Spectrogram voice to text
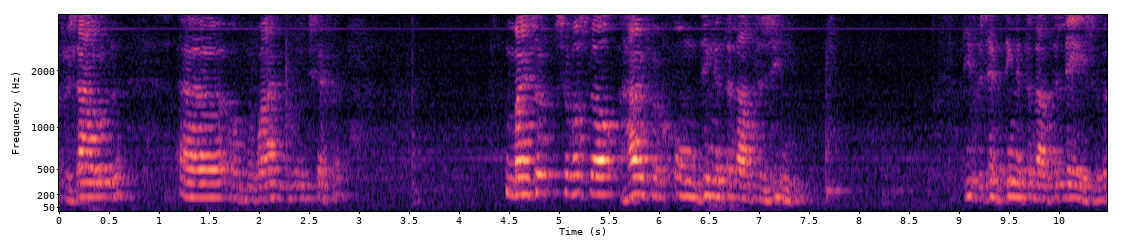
verzamelde uh, bewaard moet ik zeggen. Maar ze, ze, was wel huiverig om dingen te laten zien. Liever gezegd dingen te laten lezen. We,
